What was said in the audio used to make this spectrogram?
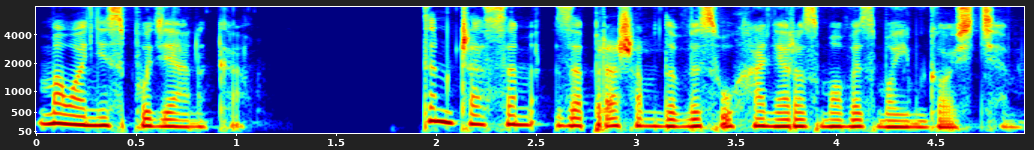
mała niespodzianka. Tymczasem zapraszam do wysłuchania rozmowy z moim gościem.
